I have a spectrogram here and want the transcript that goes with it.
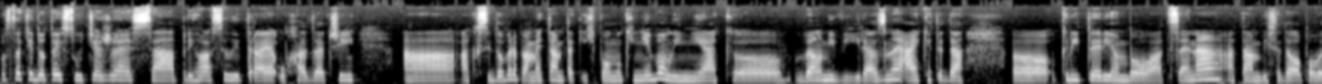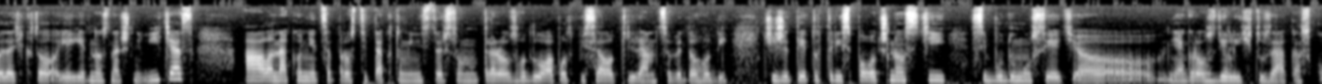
V podstate do tej súťaže sa prihlásili traja uchádzači a ak si dobre pamätám, tak ich ponuky neboli nejak e, veľmi výrazné, aj keď teda e, kritérium bola cena a tam by sa dalo povedať, kto je jednoznačný víťaz ale nakoniec sa proste takto ministerstvo vnútra rozhodlo a podpísalo tri rámcové dohody. Čiže tieto tri spoločnosti si budú musieť uh, nejak rozdeliť tú zákazku.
